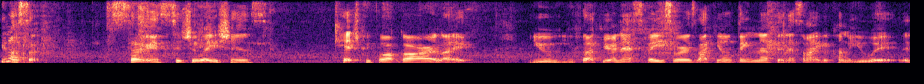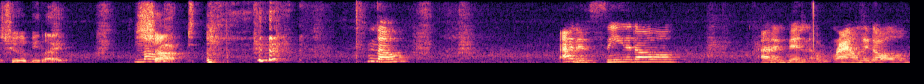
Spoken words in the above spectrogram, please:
you know, cer- certain situations catch people off guard. Like you, you feel like you're in that space where it's like you don't think nothing that somebody could come to you with that you would be like No. shocked. No. I didn't seen it all. I didn't been around it all.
